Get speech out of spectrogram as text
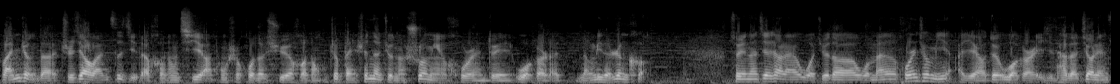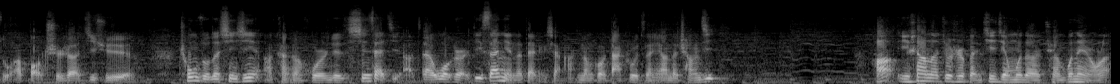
完整的执教完自己的合同期啊，同时获得续约合同，这本身呢就能说明湖人对沃格尔的能力的认可。所以呢，接下来我觉得我们湖人球迷啊也要对沃格尔以及他的教练组啊保持着继续充足的信心啊，看看湖人队的新赛季啊，在沃格尔第三年的带领下啊，能够打出怎样的成绩。好，以上呢就是本期节目的全部内容了。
